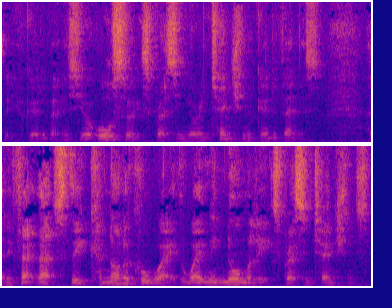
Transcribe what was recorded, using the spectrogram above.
that you'll go to Venice. You're also expressing your intention of going to Venice. And in fact, that's the canonical way, the way we normally express intentions,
